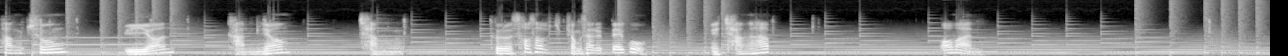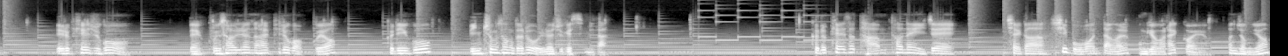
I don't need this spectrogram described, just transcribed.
황충, 위연, 감령, 장, 그 서서 병사를 빼고 네, 장합, 어만 이렇게 해주고 네, 군사 훈련을 할 필요가 없고요. 그리고 민충성도를 올려주겠습니다. 그렇게 해서 다음 턴에 이제 제가 15번 땅을 공격을 할 거예요. 턴 종료.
